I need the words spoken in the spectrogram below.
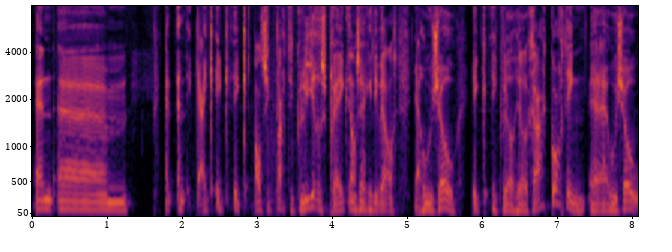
En, ehm, en, en kijk, ik, ik, als ik particulieren spreek, dan zeggen die wel eens... Ja, hoezo? Ik, ik wil heel graag korting. Eh, hoezo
